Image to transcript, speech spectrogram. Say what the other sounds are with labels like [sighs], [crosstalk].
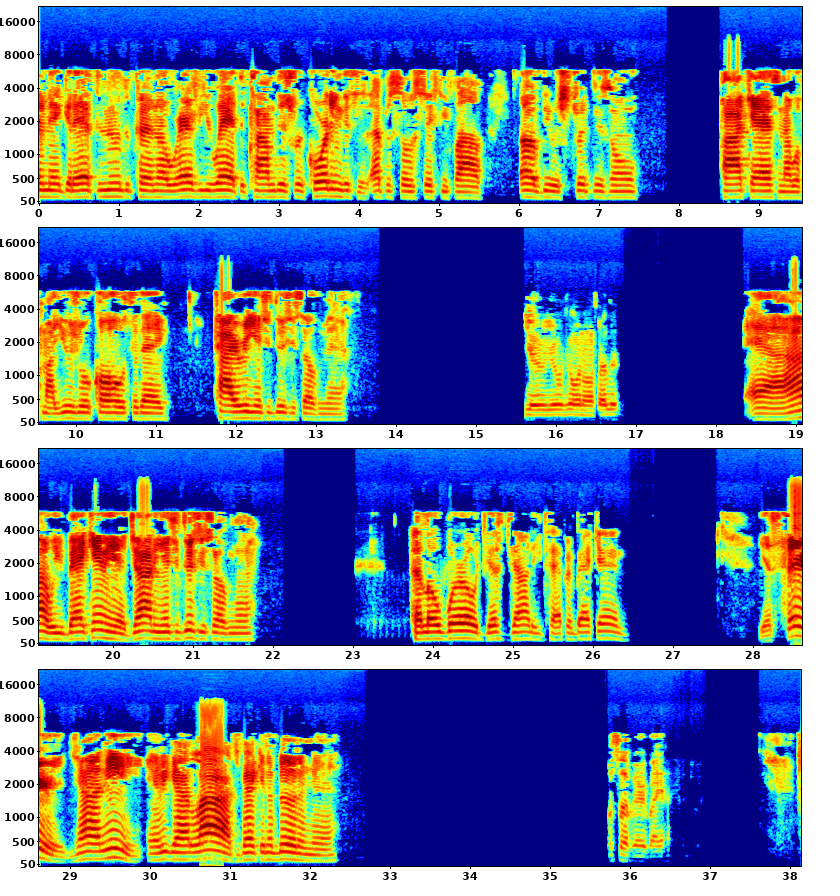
Good morning good afternoon, depending on wherever you at at the time of this recording. This is episode 65 of the Restricted Zone podcast, and I'm with my usual co-host today, Kyrie. Introduce yourself, man. Yo, yo, what's going on, fella? Ah, we back in here. Johnny, introduce yourself, man. Hello world, just Johnny tapping back in. Yes, sir, Johnny. And we got Lodge back in the building, man. What's up, everybody?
